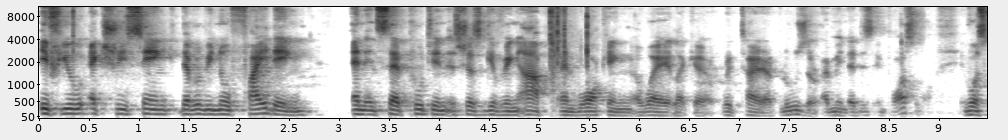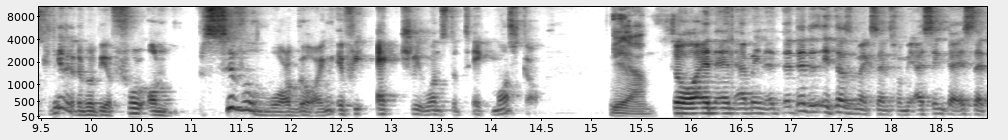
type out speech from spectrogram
if you actually think there will be no fighting and instead Putin is just giving up and walking away like a retired loser. I mean, that is impossible. It was clear that there will be a full on civil war going if he actually wants to take Moscow. Yeah, So, and, and I mean, it, it, it doesn't make sense for me. I think there is that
